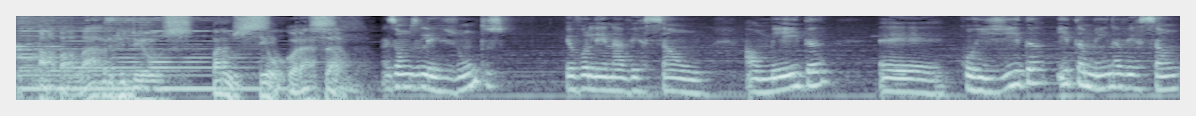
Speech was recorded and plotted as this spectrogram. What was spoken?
A palavra de Deus para o seu coração. Nós vamos ler juntos eu vou ler na versão Almeida, é, corrigida e também na versão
